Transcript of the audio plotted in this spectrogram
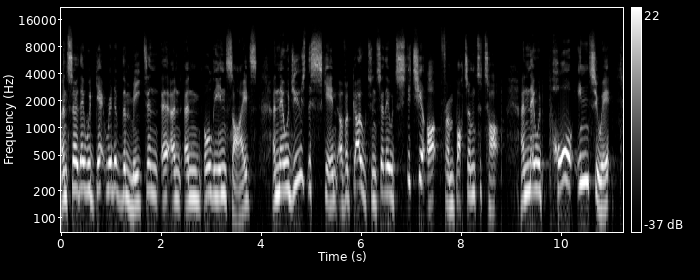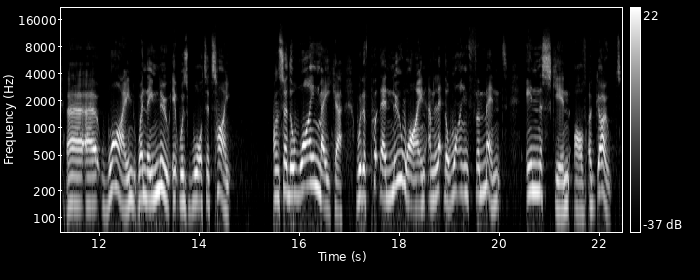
And so they would get rid of the meat and, uh, and, and all the insides, and they would use the skin of a goat. And so they would stitch it up from bottom to top, and they would pour into it uh, uh, wine when they knew it was watertight. And so the winemaker would have put their new wine and let the wine ferment in the skin of a goat.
